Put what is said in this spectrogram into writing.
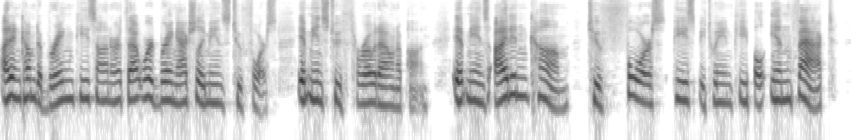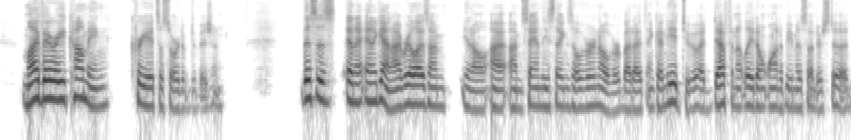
I didn't come to bring peace on earth, that word bring actually means to force. It means to throw down upon. It means I didn't come to force peace between people. In fact, my very coming creates a sort of division. This is, and, and again, I realize I'm, you know, I, I'm saying these things over and over, but I think I need to. I definitely don't want to be misunderstood.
